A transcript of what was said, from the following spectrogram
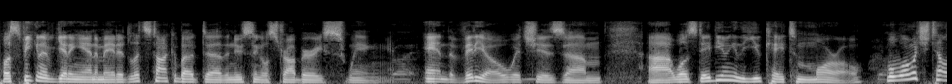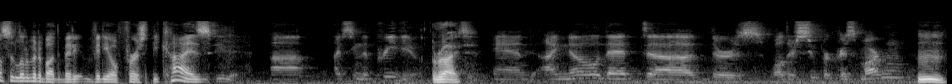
Well, speaking of getting animated, let's talk about uh, the new single "Strawberry Swing" Right. and the video, which is um, uh, well, it's debuting in the UK tomorrow. Well, why don't you tell us a little bit about the video first? Because uh, I've seen the preview, Right. and I know that uh, there's well, there's Super Chris Martin. Mm.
